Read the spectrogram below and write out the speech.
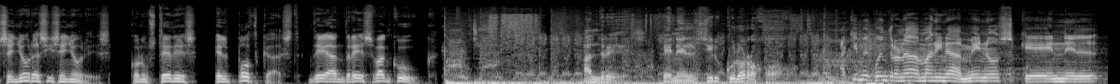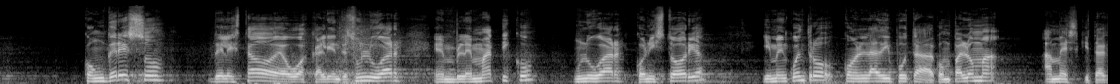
Señoras y señores, con ustedes el podcast de Andrés Van Cook. Andrés, en el Círculo Rojo. Aquí me encuentro nada más ni nada menos que en el Congreso del Estado de Aguascalientes, un lugar emblemático, un lugar con historia, y me encuentro con la diputada, con Paloma Amezquita.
